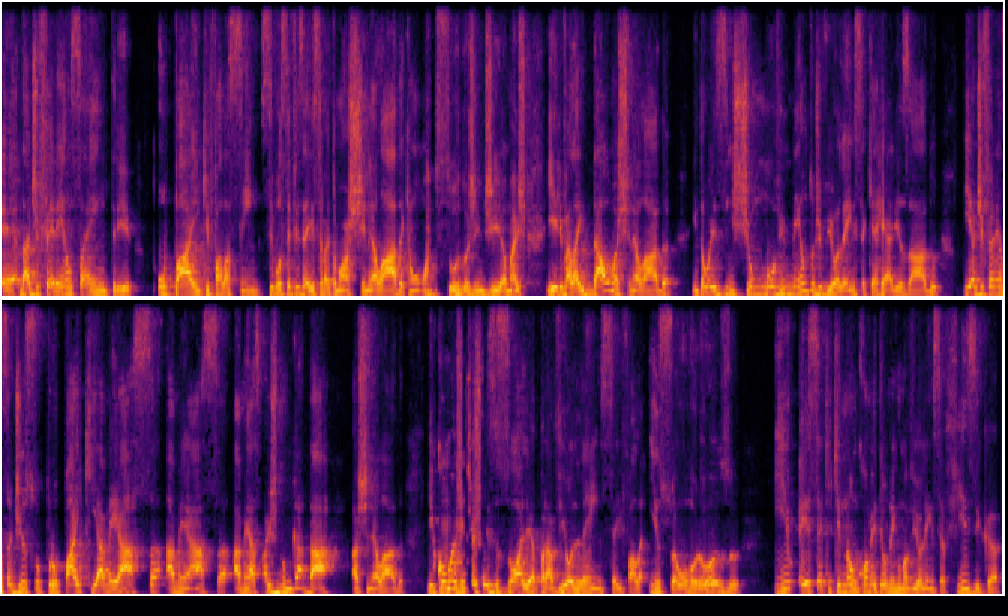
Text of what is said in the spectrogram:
é, da diferença entre o pai que fala assim: se você fizer isso, você vai tomar uma chinelada, que é um absurdo hoje em dia, mas. E ele vai lá e dá uma chinelada. Então existe um movimento de violência que é realizado. E a diferença disso para o pai que ameaça, ameaça, ameaça, mas nunca dá a chinelada. E como a uhum. gente às vezes olha para a violência e fala isso é horroroso, e esse aqui que não cometeu nenhuma violência física,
